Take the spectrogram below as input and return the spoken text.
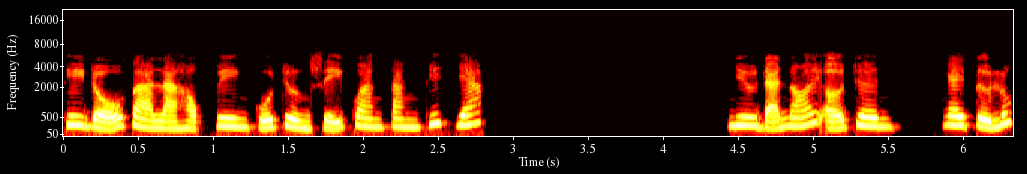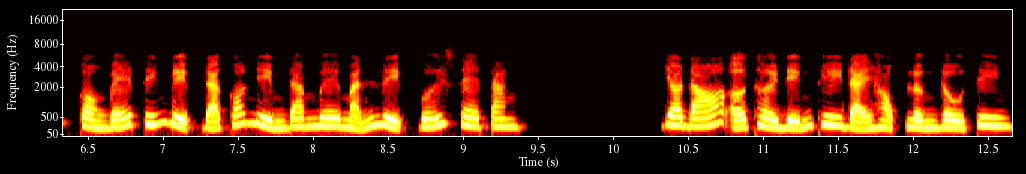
Thi đổ và là học viên của trường sĩ quan tăng thiết giáp. Như đã nói ở trên, ngay từ lúc còn bé Tiến Biệp đã có niềm đam mê mãnh liệt với xe tăng. Do đó ở thời điểm thi đại học lần đầu tiên,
